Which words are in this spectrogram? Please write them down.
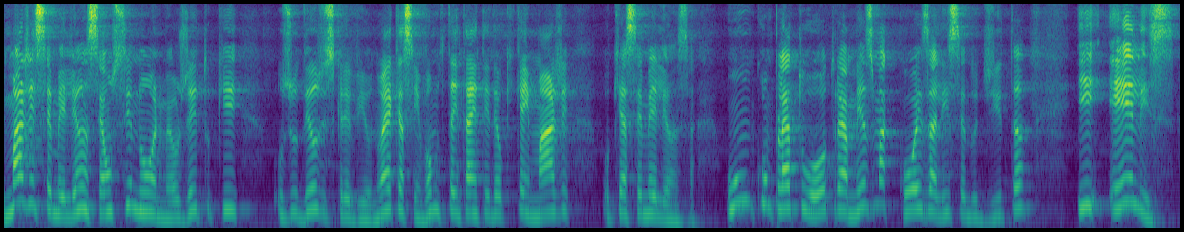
Imagem e semelhança é um sinônimo, é o jeito que os judeus escreviam. Não é que assim, vamos tentar entender o que é imagem, o que é semelhança. Um completa o outro, é a mesma coisa ali sendo dita, e eles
